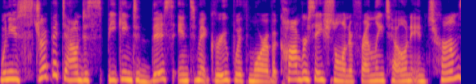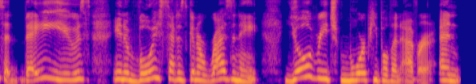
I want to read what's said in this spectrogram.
When you strip it down to speaking to this intimate group with more of a conversational and a friendly tone in terms that they use in a voice that is going to resonate, you'll reach more people than ever. And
